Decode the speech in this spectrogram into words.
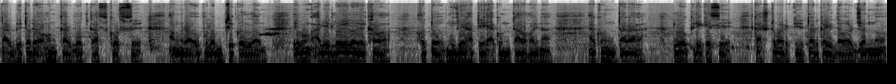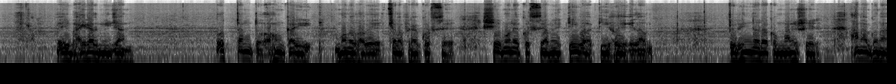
তার ভিতরে অহংকার বোধ কাজ করছে। আমরা উপলব্ধি করলাম এবং আগে লয়ে লয়ে খাওয়া হতো। নিজের হাতে এখন তাও হয় না। এখন তারা লোক রেখেছে কাস্টমারকে তরকারি দেওয়ার জন্য। এই ভাইরাল মিজান অত্যন্ত অহংকারী মনোভাবে চলাফেরা করছে। সে মনে করছে, আমি কি বা কি হয়ে গেলাম? বিভিন্ন রকম মানুষের আনাগোনা,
